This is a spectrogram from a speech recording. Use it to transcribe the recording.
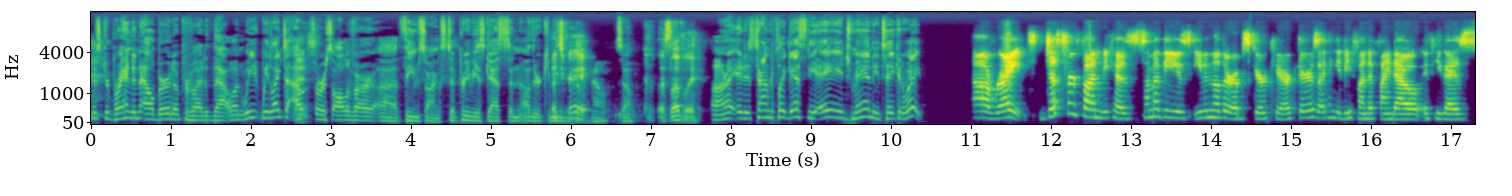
Mr. Brandon Alberta provided that one. We we like to Nice. outsource all of our uh, theme songs to previous guests and other That's comedians. great. Now, so That's lovely. all right, it is time to play Guess the Age. Mandy, take it away. All right. Just for fun, because some of these, even though they're obscure characters, I think it'd be fun to find out if you guys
